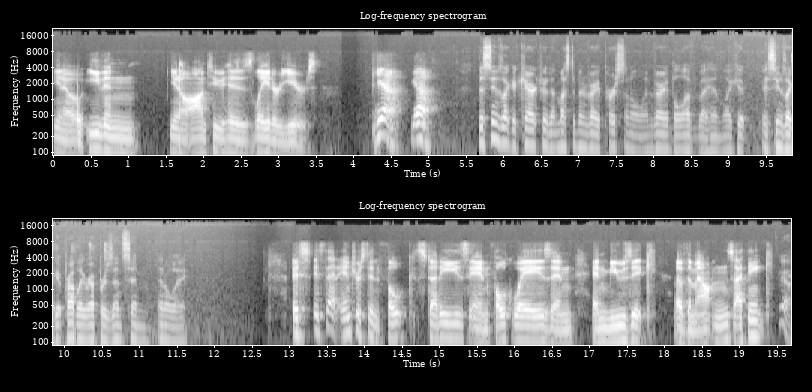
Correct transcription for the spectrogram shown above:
You know, even you know onto his later years. Yeah, yeah. This seems like a character that must have been very personal and very beloved by him. Like it, it seems like it probably represents him in a way. It's it's that interest in folk studies and folk ways and and music of the mountains. I think Yeah.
